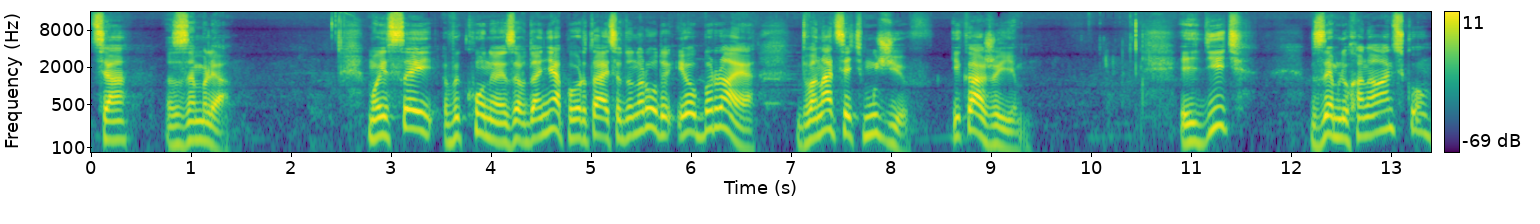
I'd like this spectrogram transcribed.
ця земля. Моїсей виконує завдання, повертається до народу і обирає 12 мужів і каже їм: Йдіть в землю ханаанську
